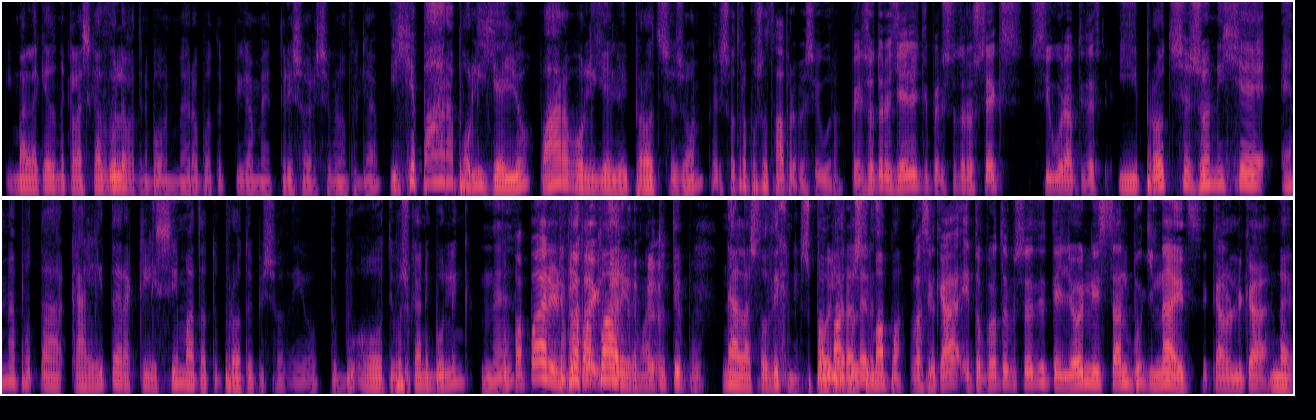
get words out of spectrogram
Η μαλακία ήταν κλασικά. Δούλευα την επόμενη μέρα, οπότε πήγαμε τρεις ώρες ύπνο δουλειά. Είχε πάρα πολύ γέλιο. Πάρα πολύ γέλιο η πρώτη σεζόν. Περισσότερο από όσο θα έπρεπε σίγουρα. Περισσότερο γέλιο και περισσότερο σεξ σίγουρα από τη δεύτερη. Η πρώτη σεζόν είχε ένα από τα καλύτερα κλεισίματα του πρώτου επεισοδίου. Του, μπου- ο τύπος που κάνει bullying. Ναι. Το παπάρι, ρε Το μαλάκα. παπάρι, ρε, μάλλον, του τύπου. Ναι, αλλά στο δείχνει. Spoiler Παπάκο στη alert. μάπα. Βασικά, ε, το πρώτο επεισόδιο τελειώνει σαν Boogie Nights, κανονικά. Ναι.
